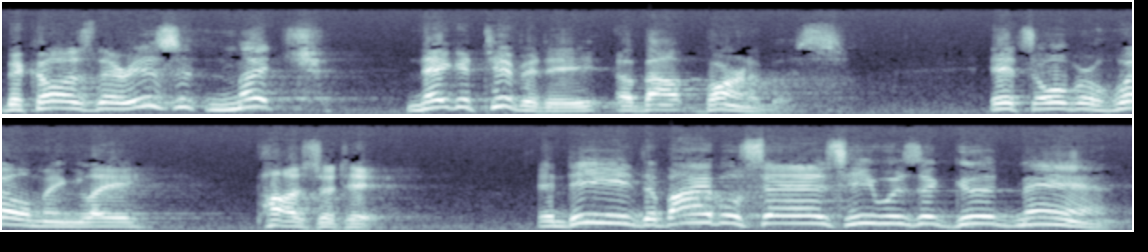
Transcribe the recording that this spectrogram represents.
because there isn't much negativity about Barnabas. It's overwhelmingly positive. Indeed, the Bible says he was a good man.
